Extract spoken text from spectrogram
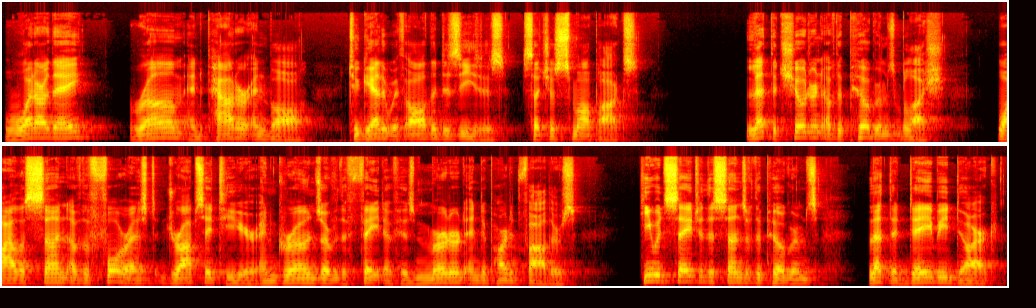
What are they? Rum and powder and ball, together with all the diseases, such as smallpox. Let the children of the pilgrims blush, while the son of the forest drops a tear and groans over the fate of his murdered and departed fathers. He would say to the sons of the pilgrims, Let the day be dark,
